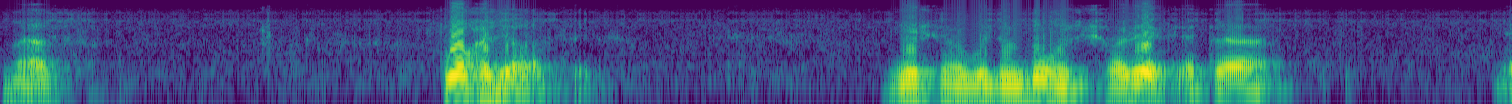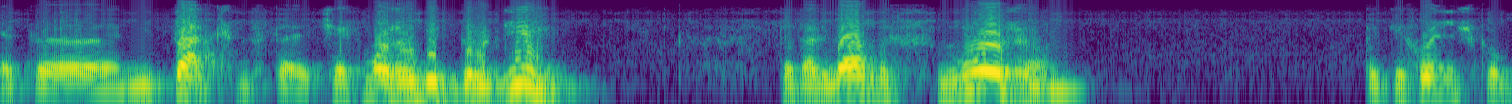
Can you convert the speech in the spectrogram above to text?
у нас плохо дело стоит. Если мы будем думать, человек это, это не так человек может быть другим, то тогда мы сможем потихонечку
